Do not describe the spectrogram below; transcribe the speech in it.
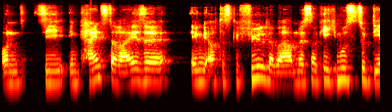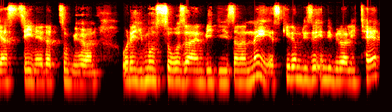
und sie in keinster Weise irgendwie auch das Gefühl dabei haben müssen, okay, ich muss zu der Szene dazugehören oder ich muss so sein wie die, sondern nee, es geht um diese Individualität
